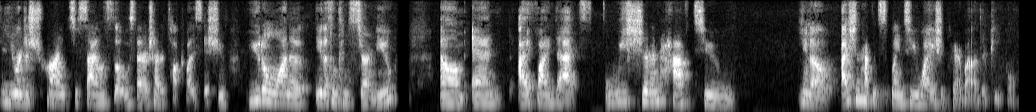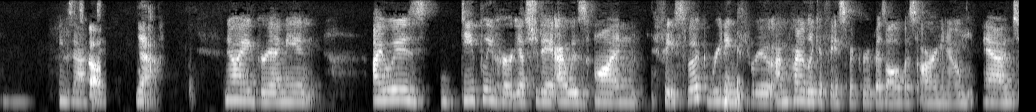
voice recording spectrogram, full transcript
You're just trying to silence those that are trying to talk about this issue. You don't want to. It doesn't concern you. Um, and I find that we shouldn't have to, you know, I shouldn't have to explain to you why you should care about other people. Exactly. So, yeah. No, I agree. I mean, I was deeply hurt yesterday. I was on Facebook reading through, I'm part of like a Facebook group, as all of us are, you know, and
